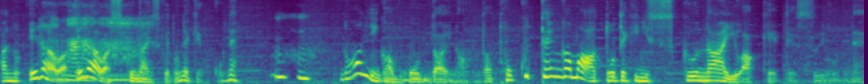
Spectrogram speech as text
あのエラーはエラーは少ないですけどね結構ね、何が問題なんだ。得点がまあ圧倒的に少ないわけですよね。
